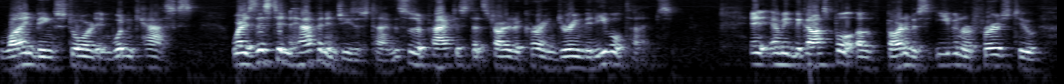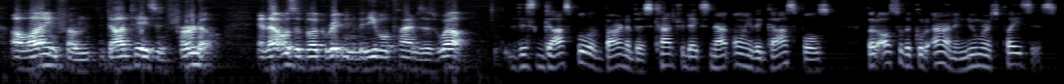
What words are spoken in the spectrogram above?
wine being stored in wooden casks, whereas this didn't happen in Jesus' time. This was a practice that started occurring during medieval times. And I mean, the Gospel of Barnabas even refers to a line from Dante's Inferno, and that was a book written in medieval times as well. This Gospel of Barnabas contradicts not only the Gospels, but also the Quran in numerous places.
